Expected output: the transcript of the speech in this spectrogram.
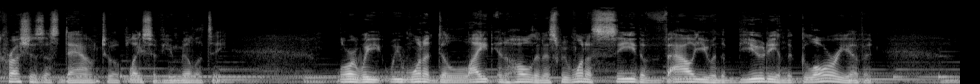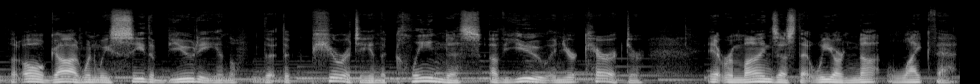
crushes us down to a place of humility. Lord, we, we want to delight in holiness. We want to see the value and the beauty and the glory of it. But oh God, when we see the beauty and the, the, the purity and the cleanness of you and your character, it reminds us that we are not like that.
